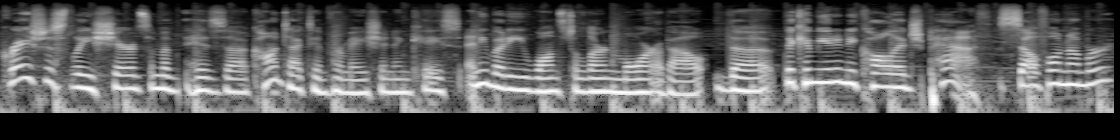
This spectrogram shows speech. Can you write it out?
graciously shared some of his uh, contact information in case anybody wants to learn more about the, the community college path. Cell phone number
